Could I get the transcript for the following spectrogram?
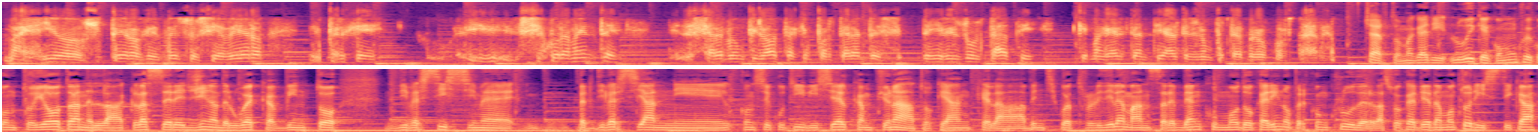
Ma io spero che questo sia vero perché eh, sicuramente sarebbe un pilota che porterebbe dei risultati che magari tanti altri non potrebbero portare. Certo, magari lui che comunque con Toyota nella classe regina del WEC ha vinto diversissime per diversi anni consecutivi sia il campionato che anche la 24 ore di Le Mans sarebbe anche un modo carino per concludere la sua carriera motoristica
